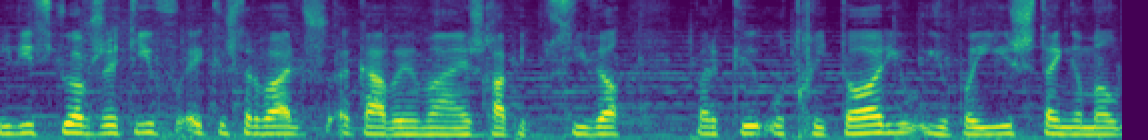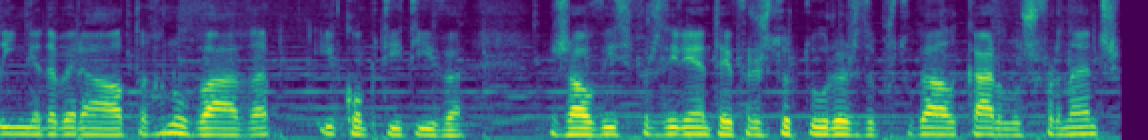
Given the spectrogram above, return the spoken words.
e disse que o objetivo é que os trabalhos acabem o mais rápido possível para que o território e o país tenham uma linha da beira alta renovada e competitiva. Já o Vice-Presidente da Infraestruturas de Portugal, Carlos Fernandes,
